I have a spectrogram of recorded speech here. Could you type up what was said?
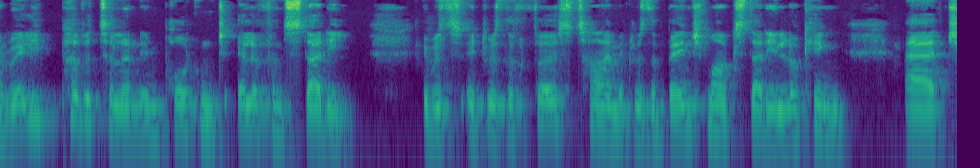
a really pivotal and important elephant study. It was it was the first time it was the benchmark study looking at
